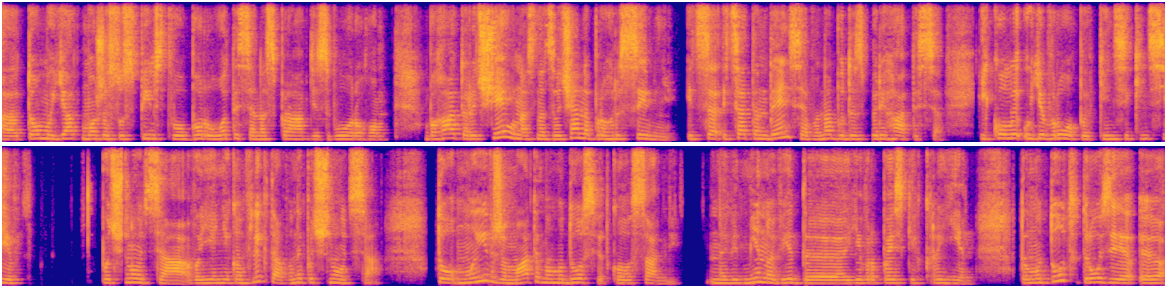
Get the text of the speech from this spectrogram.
е, тому як може суспільство боротися насправді з ворогом. Багато речей у нас надзвичайно прогресивні, і ця, і ця тенденція вона буде зберігатися. І коли у Європи в кінці кінців почнуться воєнні конфлікти, а вони почнуться, то ми вже матимемо досвід колосальний. На відміну від е, європейських країн. Тому тут, друзі, е,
